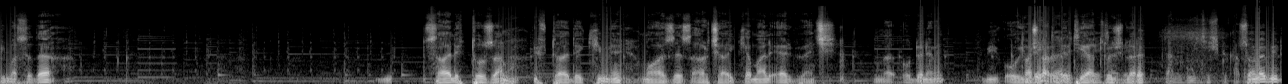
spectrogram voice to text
Bir masada Salih Tozan, Üftade Kimi, Muazzez Arçay, Kemal Ergüvenç. Bunlar o dönemin büyük oyuncuları ve tiyatrocuları. Tabii, tabii, müthiş bir kadro. Sonra bir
